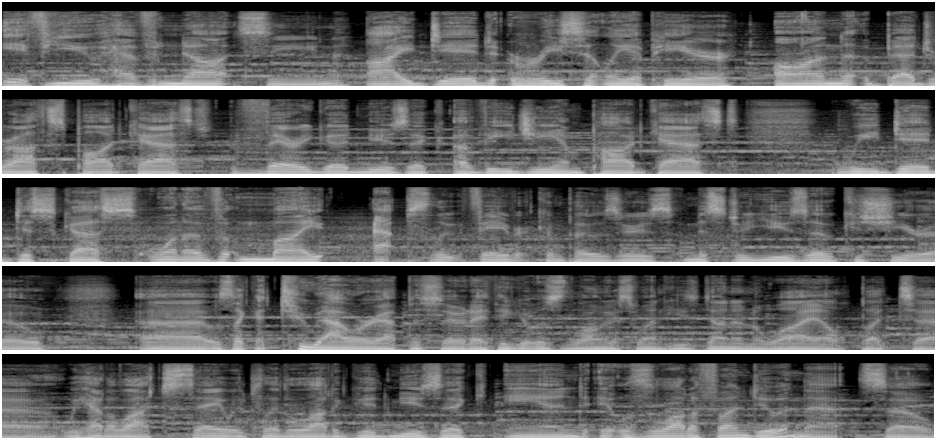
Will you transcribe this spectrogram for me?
if you have not seen, I did recently appear on Bedroth's podcast, Very Good Music, a VGM podcast. We did discuss one of my absolute favorite composers, Mr. Yuzo Koshiro. Uh, it was like a two hour episode. I think it was the longest one he's done in a while. But uh, we had a lot to say. We played a lot of good music, and it was a lot of fun doing that. So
